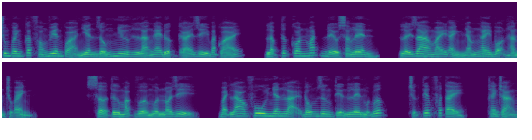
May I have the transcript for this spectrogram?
t r u n g quanh các phóng viên quả nhiên giống như là nghe được cái gì bắt quái lập tức con mắt đều sáng lên lấy ra máy ảnh nhắm ngay bọn hắn chụp ảnh. Sở tư mặc vừa muốn nói gì bạch lao phu nhân lại bỗng dưng tiến lên một bước trực tiếp phất tay thanh chẳng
